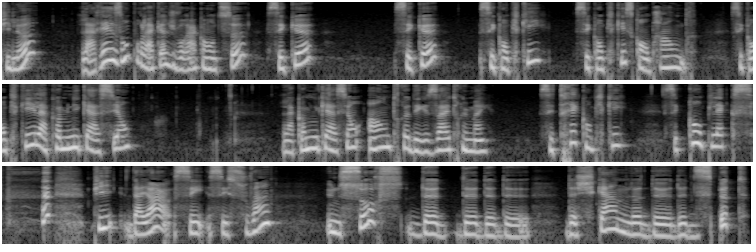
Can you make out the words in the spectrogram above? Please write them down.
Puis là, la raison pour laquelle je vous raconte ça, c'est que c'est que c'est compliqué. C'est compliqué se comprendre. C'est compliqué la communication. La communication entre des êtres humains. C'est très compliqué. C'est complexe. Puis d'ailleurs, c'est souvent une source de, de, de, de, de, de disputes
